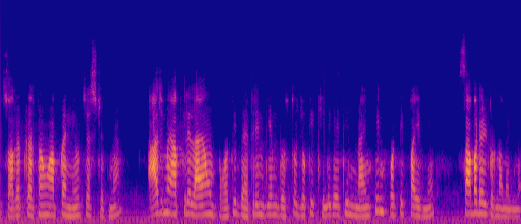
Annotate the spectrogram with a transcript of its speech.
स्वागत करता हूँ आपका न्यू चेस ट्रिक में। आज मैं आपके लिए लाया हूँ बहुत ही बेहतरीन गेम दोस्तों, जो कि खेली गई थी 1945 में साबाडेल टूर्नामेंट में।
